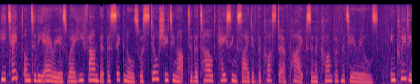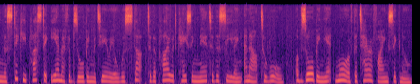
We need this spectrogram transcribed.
He taped onto the areas where he found that the signals were still shooting up to the tiled casing side of the cluster of pipes and a clump of materials, including the sticky plastic EMF absorbing material was stuck to the plywood casing near to the ceiling and out to wall, absorbing yet more of the terrifying signal.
